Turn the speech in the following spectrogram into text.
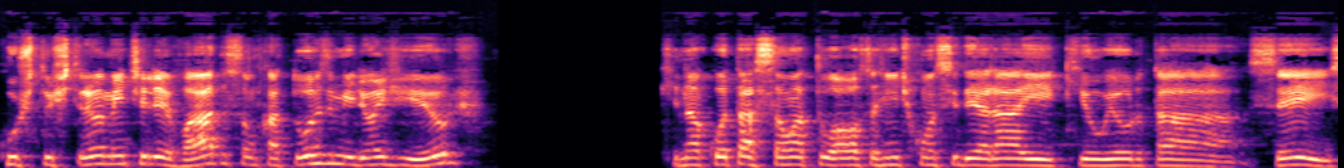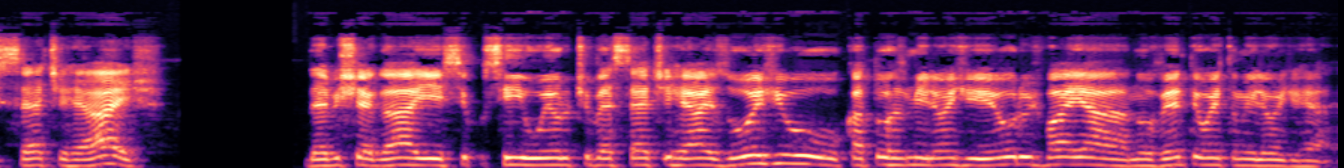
custo extremamente elevado, são 14 milhões de euros, que na cotação atual, se a gente considerar aí que o euro está 6, 7 reais, deve chegar aí, se, se o euro tiver 7 reais hoje, o 14 milhões de euros vai a 98 milhões de reais.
